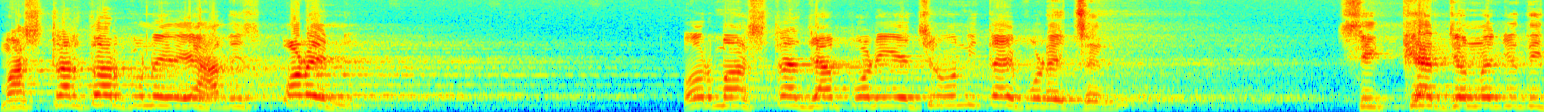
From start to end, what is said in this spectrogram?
মাস্টার তো আর কোনো এই হাদিস পড়েনি। ওর মাস্টার যা পড়িয়েছে উনি তাই পড়েছেন। শিক্ষার জন্য যদি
